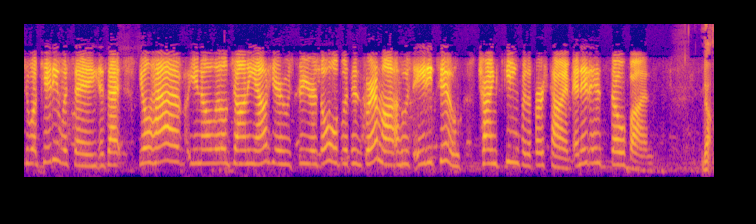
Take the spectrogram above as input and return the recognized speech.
to what Katie was saying is that you'll have, you know, little Johnny out here who's three years old with his grandma who's 82 trying skiing for the first time. And it is so fun. Now,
